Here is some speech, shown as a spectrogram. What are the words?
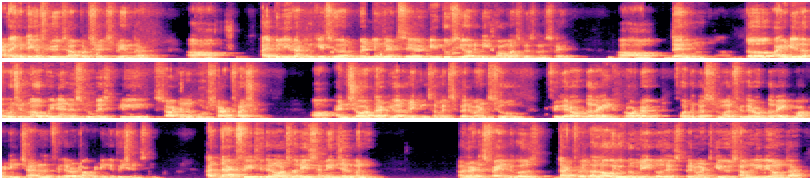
and I can take a few examples to explain that. Uh, I believe that in case you are building, let's say, a D2C or an e-commerce business, right? Mm-hmm. Uh, then the ideal approach, in my opinion, is to basically start in a bootstrap fashion. Uh, ensure that you are making some experiments to figure out the right product for the customer, figure out the right marketing channel, figure out marketing efficiency. At that phase, you can also raise some angel money. Uh, that is fine because that will allow you to make those experiments, give you some leeway on that.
